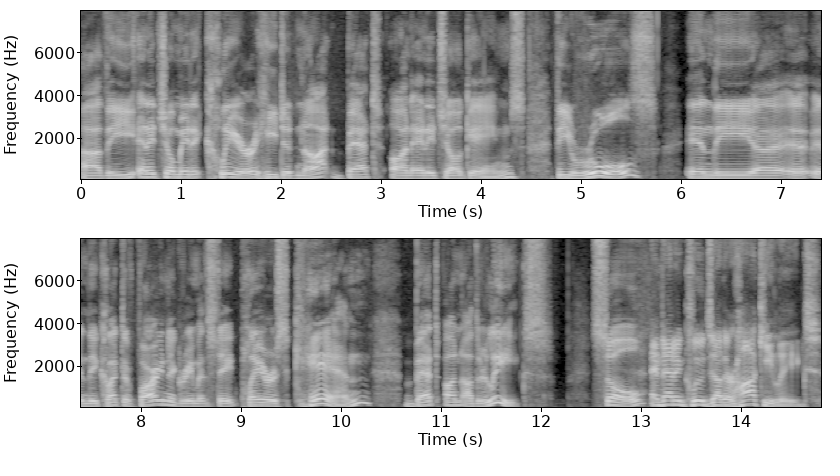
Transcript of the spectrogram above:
Uh, the NHL made it clear he did not bet on NHL games. The rules in the uh, in the collective bargaining agreement state players can bet on other leagues. So And that includes other hockey leagues.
